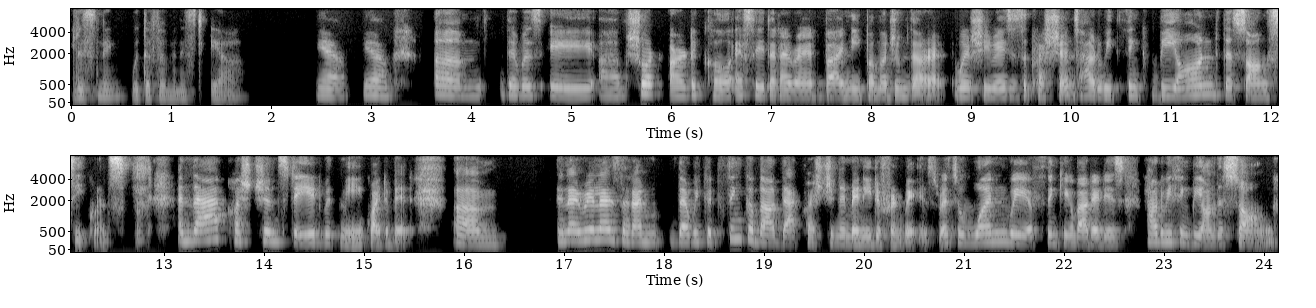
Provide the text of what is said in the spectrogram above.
listening with a feminist ear? Yeah, yeah. Um, there was a um, short article essay that I read by Neepa Majumdar where she raises the questions how do we think beyond the song sequence? And that question stayed with me quite a bit. Um, and I realized that I'm that we could think about that question in many different ways, right? So one way of thinking about it is how do we think beyond the song?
